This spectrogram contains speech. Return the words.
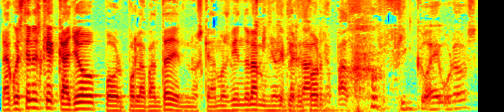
La cuestión es que cayó por, por la pantalla, y nos quedamos viendo la Que, Minority perdón, Report. yo pago 5 euros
